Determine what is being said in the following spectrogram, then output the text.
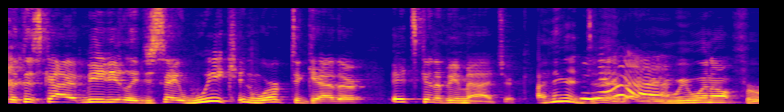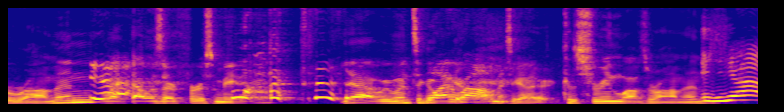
With this guy immediately, did you say, we can work together? It's going to be magic. I think I did. I mean, we went out for ramen. Yeah. Like, that was our first meeting. Yeah, we went to go Why get ramen, ramen? together because Shereen loves ramen. Yeah,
